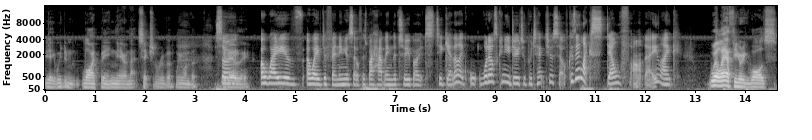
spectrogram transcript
yeah, we didn't like being there in that section of river. We wanted to So get out of there. A way of a way of defending yourself is by having the two boats together. Like, what else can you do to protect yourself? Because they're like stealth, aren't they? Like, Well, our theory was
